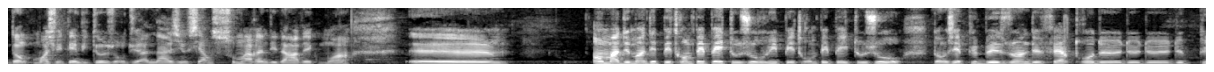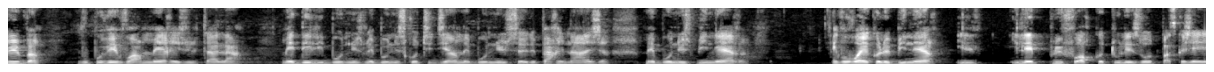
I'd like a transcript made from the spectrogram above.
Donc, moi, je vais t'inviter aujourd'hui à nager aussi en sous-marin dedans avec moi. Euh, on m'a demandé, Pétrompé paye toujours Oui, Pétrompé paye toujours. Donc, j'ai plus besoin de faire trop de, de, de, pub. Vous pouvez voir mes résultats là. Mes daily bonus, mes bonus quotidiens, mes bonus de parrainage, mes bonus binaires. Et vous voyez que le binaire, il, est plus fort que tous les autres parce que j'ai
